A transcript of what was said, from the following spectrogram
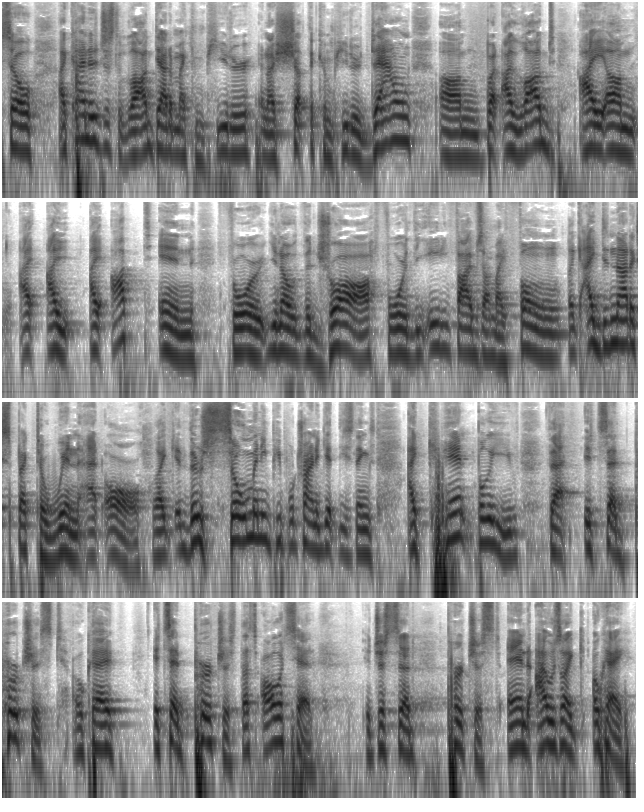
So I kind of just logged out of my computer and I shut the computer down. Um, but I logged, I um, I I I opt in for you know the draw for the 85s on my phone. Like I did not expect to win at all. Like there's so many people trying to get these things. I can't believe that it said purchased. Okay, it said purchased. That's all it said. It just said purchased, and I was like, okay,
